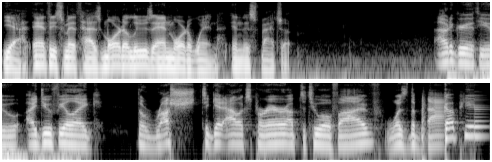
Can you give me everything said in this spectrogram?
Yeah, Anthony Smith has more to lose and more to win in this matchup. I would agree with you. I do feel like the rush to get Alex Pereira up to 205 was the backup here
